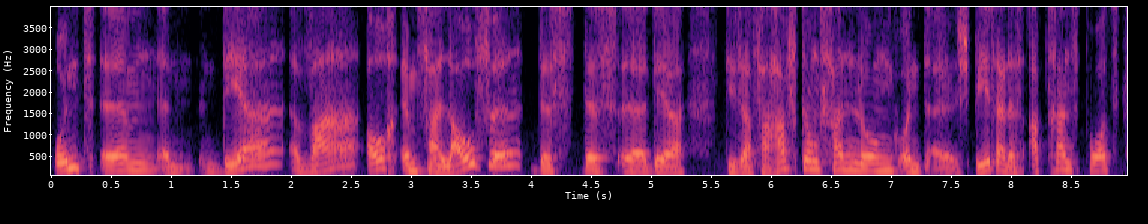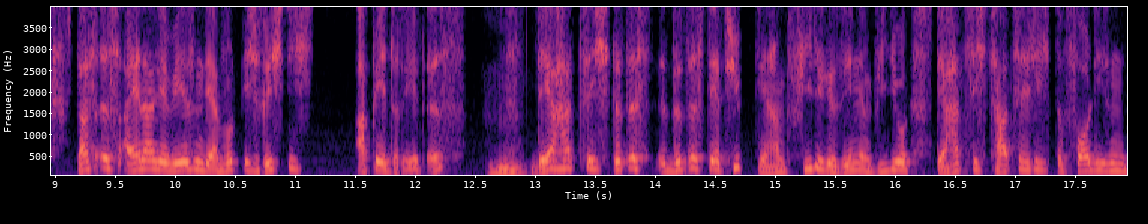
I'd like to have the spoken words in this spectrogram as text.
Und ähm, der war auch im Verlaufe des, des, äh, der, dieser Verhaftungshandlung und äh, später des Abtransports, das ist einer gewesen, der wirklich richtig abgedreht ist. Mhm. Der hat sich, das ist, das ist der Typ, den haben viele gesehen im Video, der hat sich tatsächlich vor diesen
